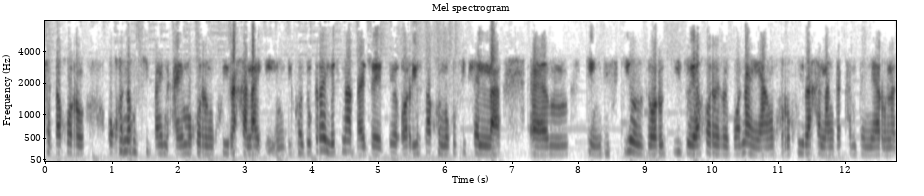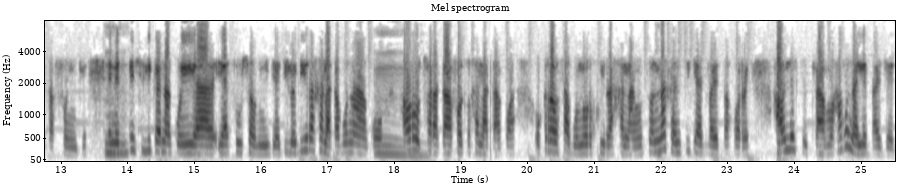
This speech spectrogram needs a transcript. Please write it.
thata gore o kgona go keep an eye mo goreng go iragala eng because o kry le sena budget or le sa kgone go fitlhelela um keng di-skills or kitso ya gore re bona yang gore go iragalang ka company ya rona ka fontle and mm-hmm. especially ka nako e ya ya social media dilo di iragala ka bonako. Mm. ga o re o tshwara ka fa o tlogela ka kwa o kry-a o sa bone gore go iragalang. So nna gantsi ke advisa gore ga o le setlamo ga go na le budget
